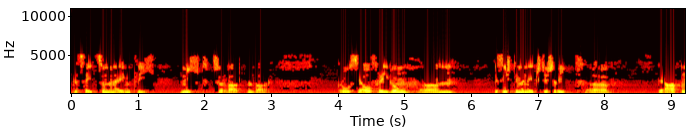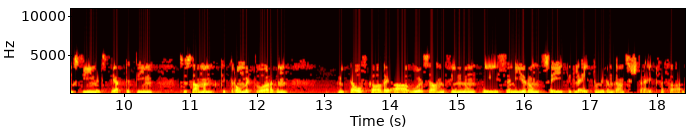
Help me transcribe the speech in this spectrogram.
der Setzungen eigentlich nicht zu erwarten war. Große Aufregung. Ähm, es ist im nächsten Schritt äh, Beratungsteam, Experteteam zusammengetrommelt worden mit der Aufgabe A. Ursachenfindung, B. Sanierung, C. Begleitung mit dem ganzen Streitverfahren.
